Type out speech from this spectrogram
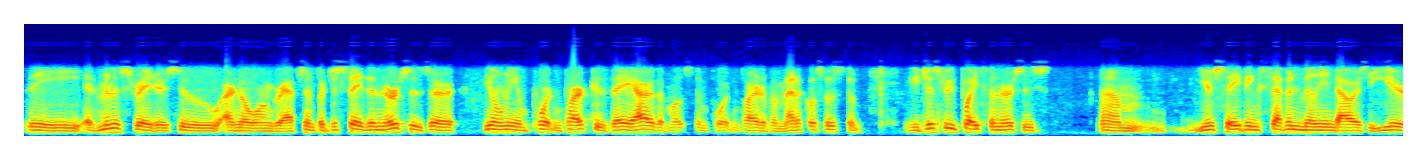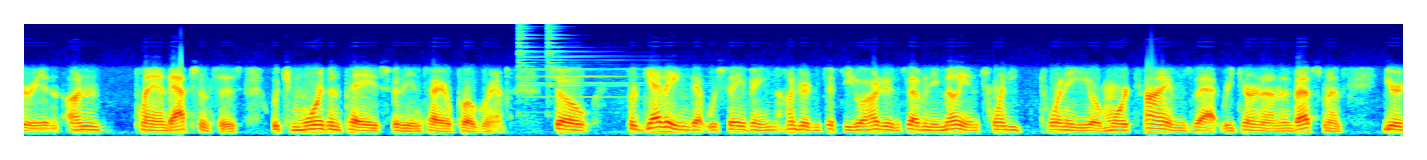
the administrators who are no longer absent, but just say the nurses are the only important part because they are the most important part of a medical system. If you just replace the nurses, um, you're saving $7 million a year in unplanned absences, which more than pays for the entire program. So forgetting that we're saving 150 to 170 million, 20, 20 or more times that return on investment, you're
